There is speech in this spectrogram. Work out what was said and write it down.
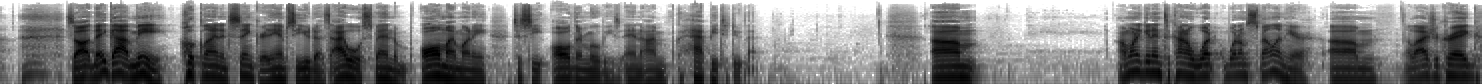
so they got me hook, line, and sinker. The MCU does. I will spend all my money to see all their movies, and I'm happy to do that. Um, I want to get into kind of what what I'm smelling here. Um, Elijah Craig,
